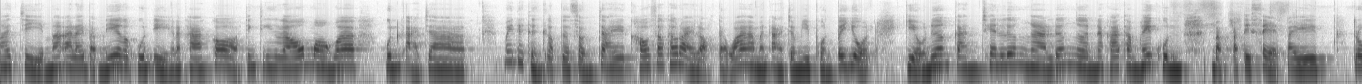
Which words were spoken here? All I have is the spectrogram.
มาจีบมาอะไรแบบนี้กับคุณอีกนะคะ ก็จริงๆแล้วมองว่าคุณอาจจะไม่ได้ถึงกับจะสนใจเขาสักเท่าไหร่หรอก แต่ว่ามันอาจจะมีผลประโยชน์เกี่ยวเนื่องกัน เช่นเรื่องงานเรื่องเงินนะคะทำให้คุณแบบปฏิเสธไปตร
